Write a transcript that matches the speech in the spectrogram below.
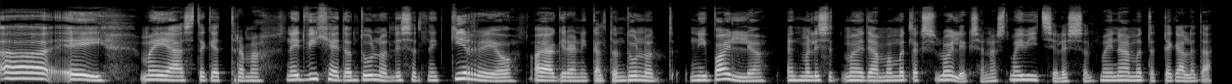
uh,? ei, ma ei jää seda ketrama, neid vihjeid on tulnud lihtsalt, neid kirju ajakirjanikelt on tulnud nii palju, et ma lihtsalt, ma ei tea, ma mõtleks lolliks ennast, ma ei viitsi lihtsalt, ma ei näe mõtet tegeleda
